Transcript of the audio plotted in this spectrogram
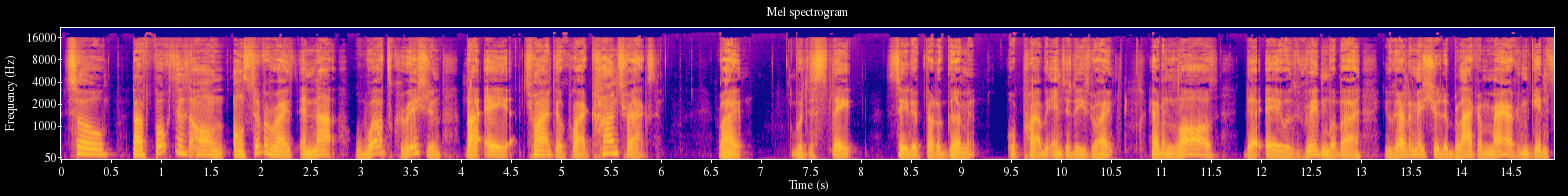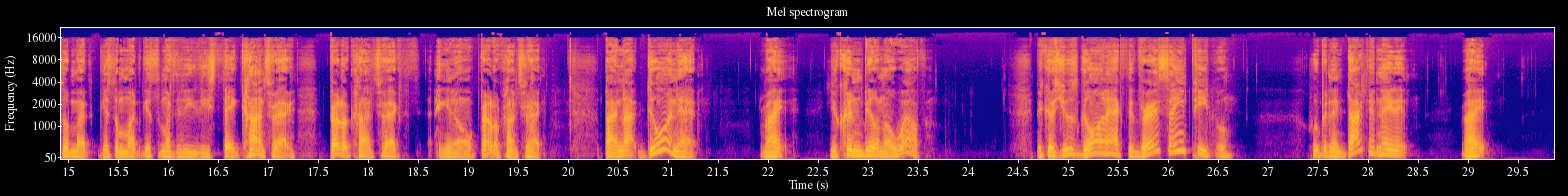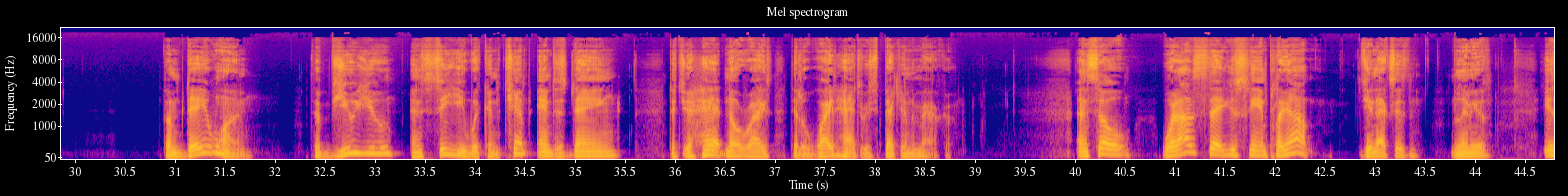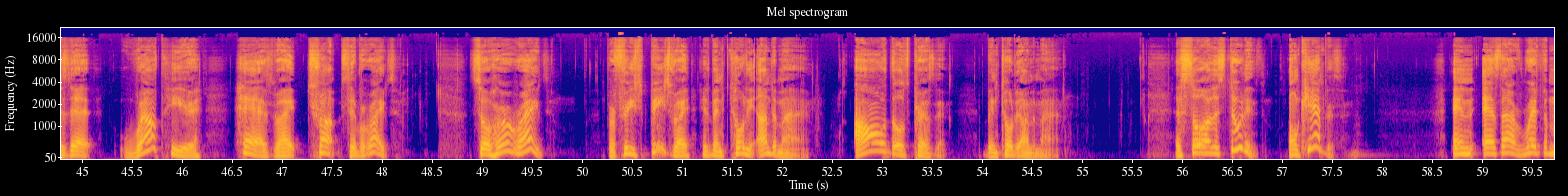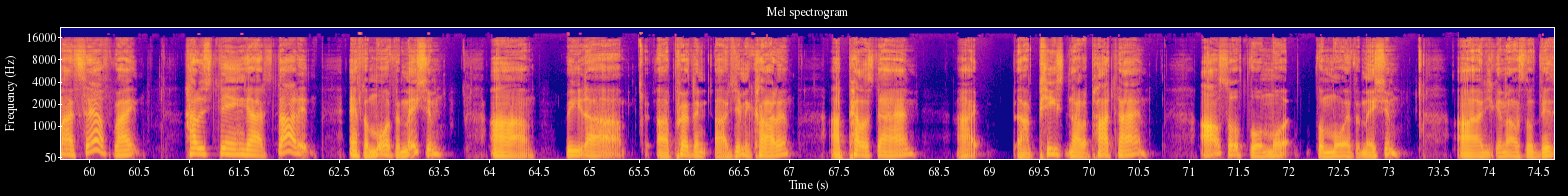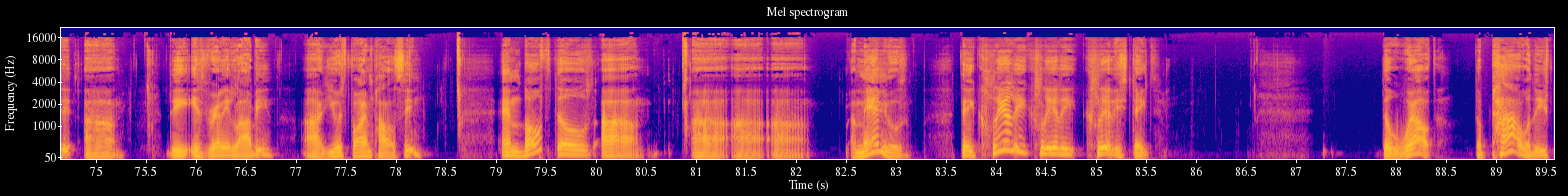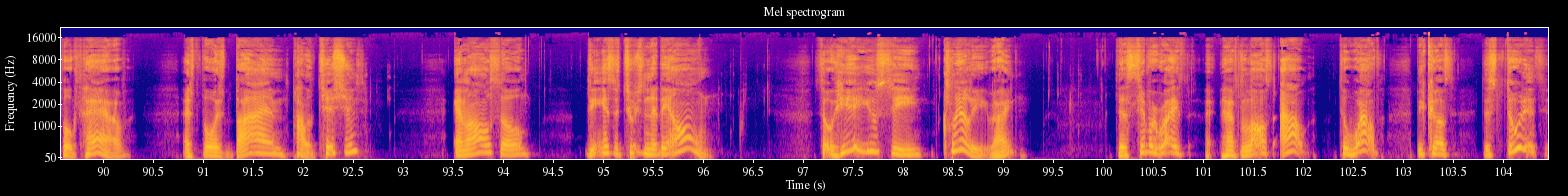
So by focusing on, on civil rights and not wealth creation by a trying to acquire contracts, right, with the state, city, or federal government or private entities, right, having laws that a was written by you got to make sure that black Americans getting so much get so much get so much of these, these state contracts, federal contracts, you know, federal contract. By not doing that, right, you couldn't build no wealth because you was going after the very same people who've been indoctrinated, right, from day one to view you and see you with contempt and disdain that you had no rights that a white had to respect in America. And so what I would say you see him play out, Gen X's, millennials, is that wealth here has, right, Trump civil rights. So her right for free speech, right, has been totally undermined. All those presidents have been totally undermined. And so are the students on campus. And as I've read for myself, right, how this thing got started, and for more information, uh, read uh, uh, President uh, Jimmy Carter, uh, Palestine, uh, Peace, Not Apartheid. Also, for more for more information, uh, you can also visit uh, the Israeli lobby, uh, U.S. Foreign Policy, and both those manuals they clearly, clearly, clearly state the wealth, the power these folks have as far as buying politicians and also the institution that they own. So here you see clearly, right, the civil rights have lost out to wealth because the students,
